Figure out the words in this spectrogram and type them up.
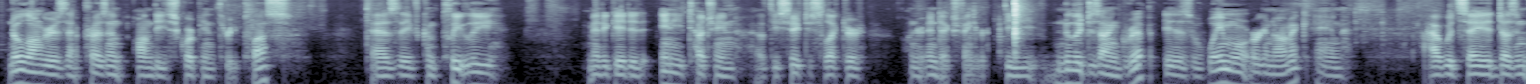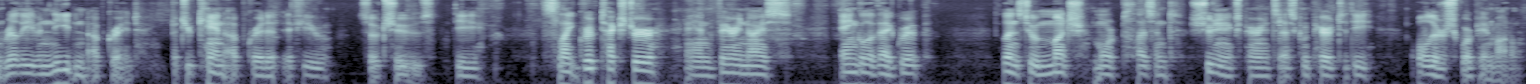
No longer is that present on the Scorpion 3 Plus, as they've completely mitigated any touching of the safety selector on your index finger. The newly designed grip is way more ergonomic and I would say it doesn't really even need an upgrade, but you can upgrade it if you so choose. The Slight grip texture and very nice angle of that grip lends to a much more pleasant shooting experience as compared to the older Scorpion model.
